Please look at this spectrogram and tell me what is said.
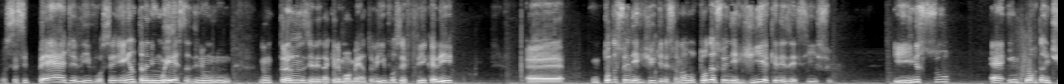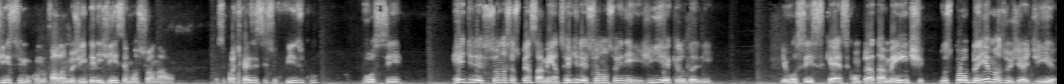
Você se perde ali, você entra em um êxtase, em um, num, transe ali naquele momento ali, e você fica ali é, com toda a sua energia, direcionando toda a sua energia aquele exercício. E isso é importantíssimo quando falamos de inteligência emocional. Você praticar exercício físico, você redireciona seus pensamentos, redireciona sua energia aquilo dali e você esquece completamente dos problemas do dia a dia.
